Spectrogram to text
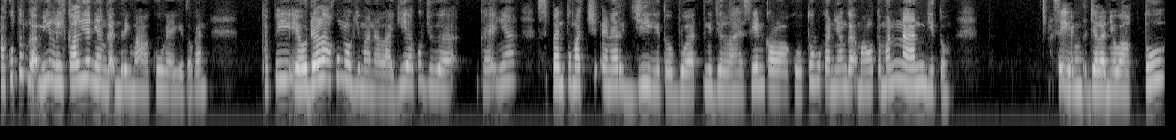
aku tuh nggak milih kalian yang nggak menerima aku kayak gitu kan. Tapi ya udahlah aku mau gimana lagi, aku juga kayaknya spend too much energy gitu buat ngejelasin kalau aku tuh bukannya nggak mau temenan gitu. Seiring berjalannya waktu,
